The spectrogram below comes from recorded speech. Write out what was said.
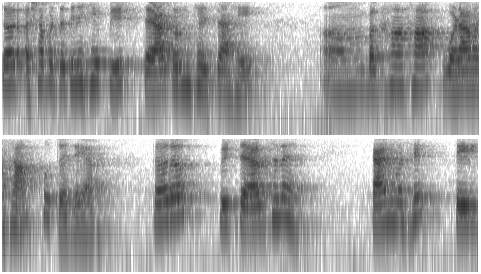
तर अशा पद्धतीने हे पीठ तयार करून घ्यायचं आहे. बघा हा वडा माझा होतो आहे तयार. तर पीठ तयार झालं आहे पॅनमध्ये तेल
